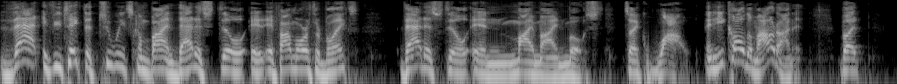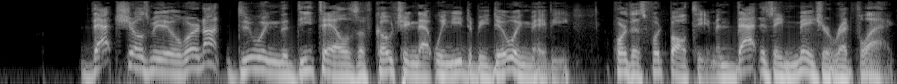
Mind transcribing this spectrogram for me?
that, if you take the two weeks combined, that is still, if I'm Arthur Blanks, that is still in my mind most. It's like, wow. And he called him out on it, but that shows me we're not doing the details of coaching that we need to be doing maybe for this football team. And that is a major red flag.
